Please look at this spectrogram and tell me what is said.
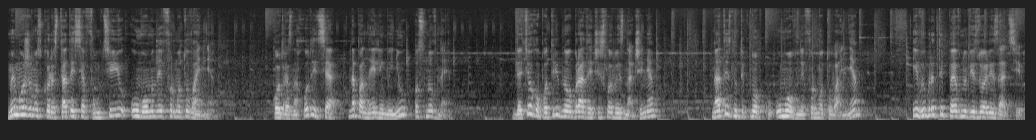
ми можемо скористатися функцією умовне форматування котра знаходиться на панелі меню Основне. Для цього потрібно обрати числові значення, натиснути кнопку Умовне форматування і вибрати певну візуалізацію,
